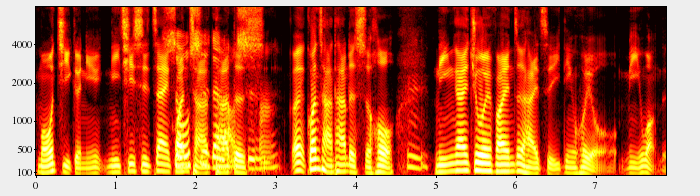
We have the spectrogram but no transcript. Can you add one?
某几个你，你其实，在观察他的时，呃，观察他的时候，嗯，你应该就会发现这个孩子一定会有迷惘的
